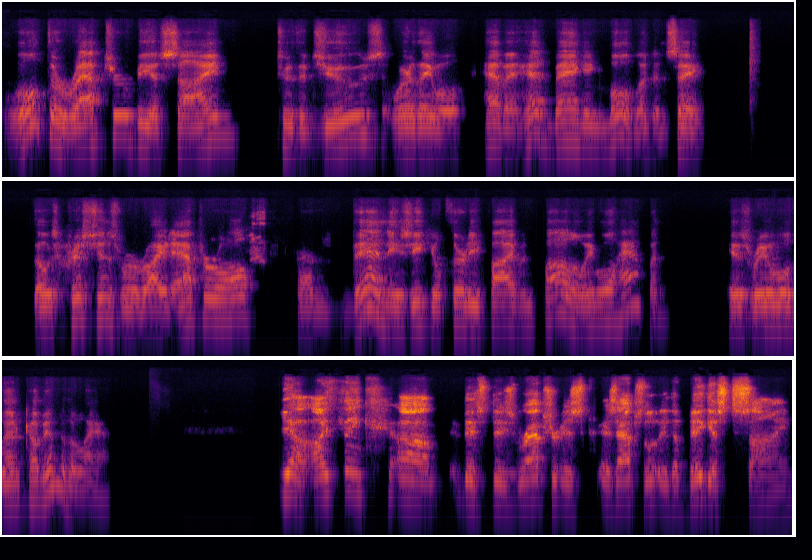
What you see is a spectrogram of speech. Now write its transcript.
won't the rapture be a sign to the Jews where they will have a head banging moment and say, those Christians were right after all? And then Ezekiel 35 and following will happen. Israel will then come into the land. Yeah, I think um, this this rapture is is absolutely the biggest sign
